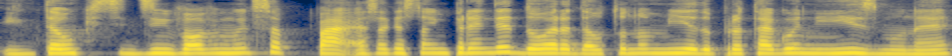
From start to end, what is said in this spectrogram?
então, que se desenvolve muito essa, essa questão empreendedora, da autonomia, do protagonismo, né?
